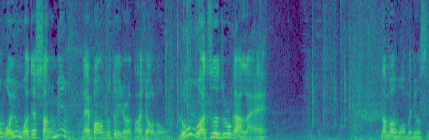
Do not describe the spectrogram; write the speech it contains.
我用我的生命来帮助队友打小龙。如果蜘蛛敢来，那么我们就死。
